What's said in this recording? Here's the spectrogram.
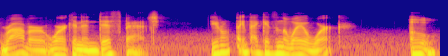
Robert working in dispatch. You don't think that gets in the way of work? Oh,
